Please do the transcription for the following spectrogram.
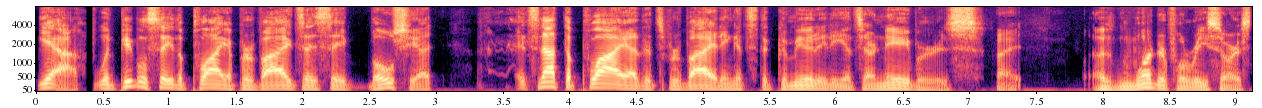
Yeah, when people say the playa provides, I say bullshit. It's not the playa that's providing, it's the community, it's our neighbors. Right. A wonderful resource.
